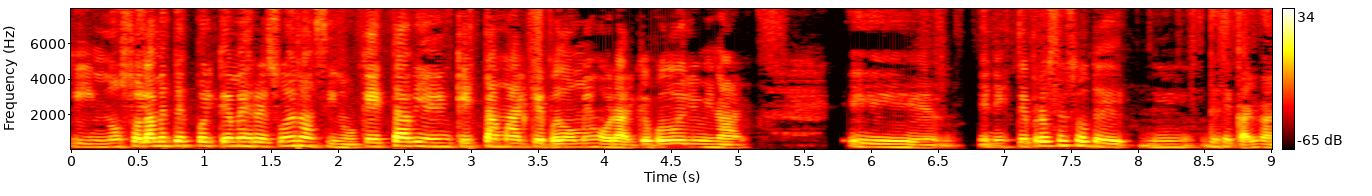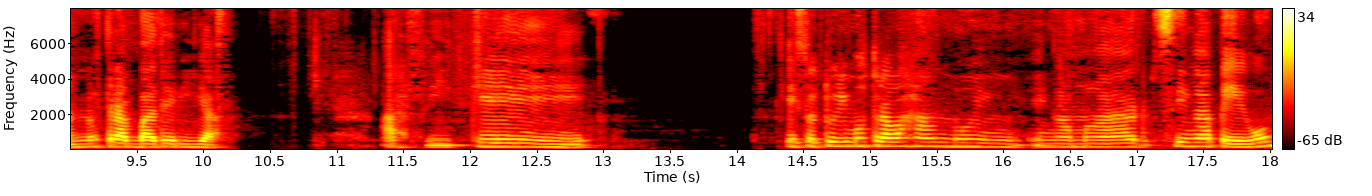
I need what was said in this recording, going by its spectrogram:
Y no solamente es porque me resuena, sino que está bien, que está mal, que puedo mejorar, que puedo eliminar. Eh, en este proceso de, de recargar nuestras baterías. Así que eso estuvimos trabajando en, amar sin apego.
